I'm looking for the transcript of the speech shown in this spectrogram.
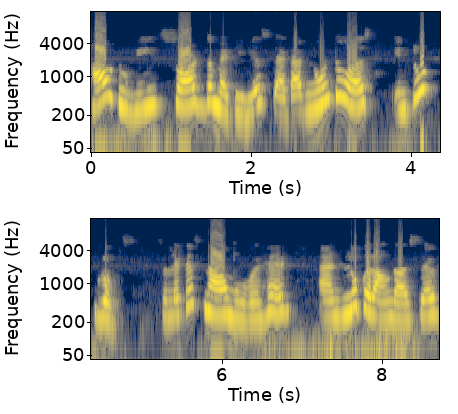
how do we sort the materials that are known to us into groups. So let us now move ahead and look around ourselves.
